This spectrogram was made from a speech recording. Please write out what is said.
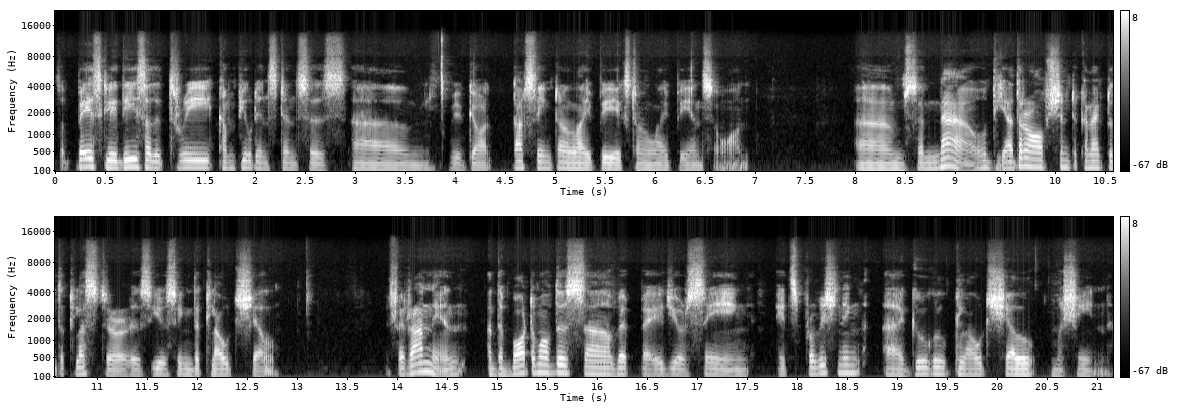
so basically these are the three compute instances um, we've got. That's the internal IP, external IP, and so on. Um, so now the other option to connect to the cluster is using the Cloud Shell. If I run in, at the bottom of this uh, web page, you're seeing it's provisioning a Google Cloud Shell machine.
